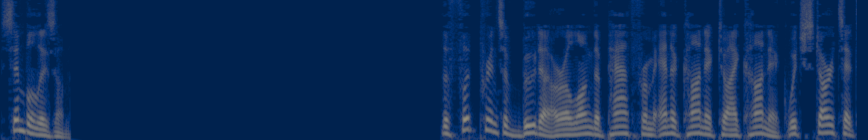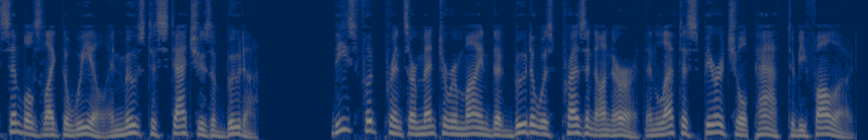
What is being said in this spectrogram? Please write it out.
Symbolism The footprints of Buddha are along the path from aniconic to iconic which starts at symbols like the wheel and moves to statues of Buddha. These footprints are meant to remind that Buddha was present on earth and left a spiritual path to be followed.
